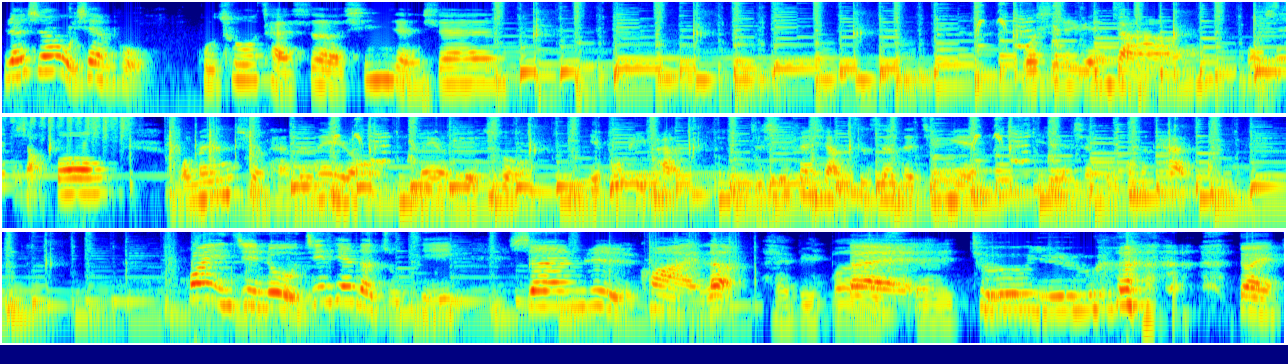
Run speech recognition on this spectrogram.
人生五线谱，谱出彩色新人生。我是园长，我是小峰。我们所谈的内容没有对错，也不批判，只是分享自身的经验与人生不同的看法。欢迎进入今天的主题：生日快乐，Happy birthday to you！对，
